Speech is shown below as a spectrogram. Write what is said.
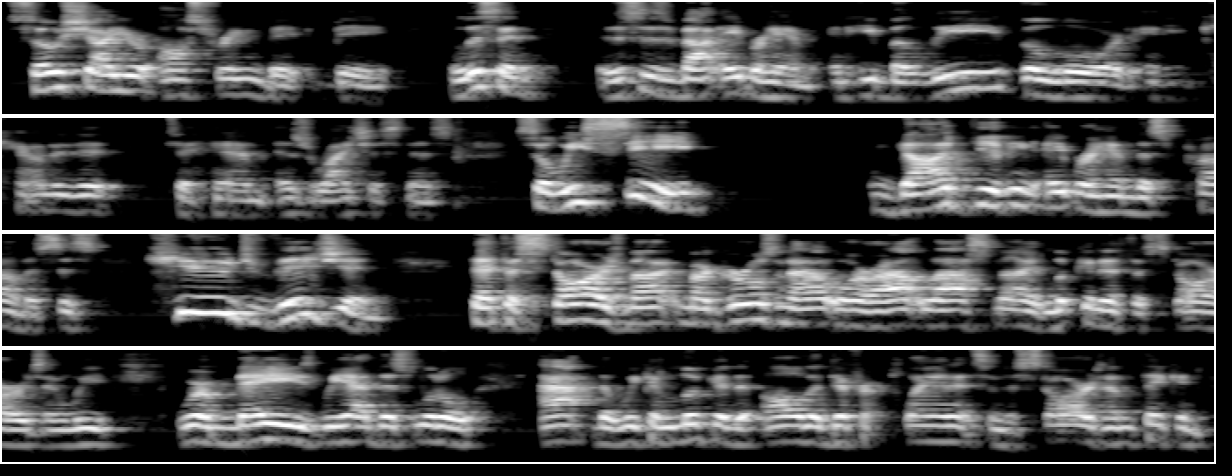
So shall your offspring be. Listen, this is about Abraham. And he believed the Lord, and he counted it to him as righteousness. So we see God giving Abraham this promise, this huge vision that the stars, my, my girls and I were out last night looking at the stars and we were amazed. We had this little app that we can look at all the different planets and the stars. I'm thinking,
